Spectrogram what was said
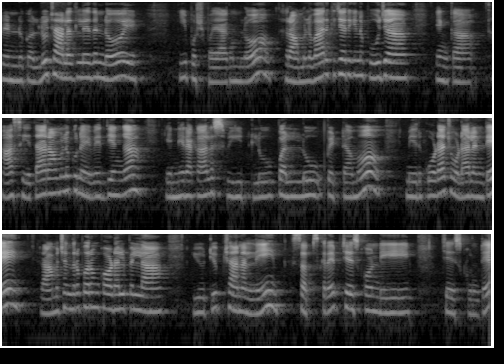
రెండు కళ్ళు చాలట్లేదండోయ్. ఈ పుష్పయాగంలో రాముల వారికి జరిగిన పూజ ఇంకా ఆ సీతారాములకు నైవేద్యంగా ఎన్ని రకాల స్వీట్లు పళ్ళు పెట్టామో మీరు కూడా చూడాలంటే రామచంద్రపురం కోడలిపిల్ల యూట్యూబ్ ఛానల్ని సబ్స్క్రైబ్ చేసుకోండి. చేసుకుంటే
